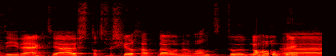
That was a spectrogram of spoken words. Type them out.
direct juist dat verschil gaat tonen. Want toen eh,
